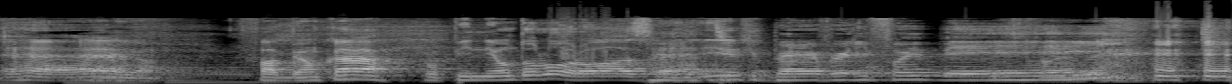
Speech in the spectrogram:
É, é. ó. Fabião com a opinião dolorosa. Patrick Beverly foi bem. Foi bem,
